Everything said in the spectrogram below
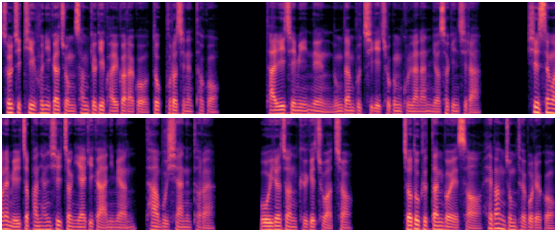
솔직히 훈이가 좀 성격이 괄괄하고 똑 부러지는 터고 달리 재미있는 농담 붙이기 조금 곤란한 녀석인지라 실생활에 밀접한 현실적 이야기가 아니면 다 무시하는 터라 오히려 전 그게 좋았죠. 저도 그딴 거에서 해방 좀 돼보려고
